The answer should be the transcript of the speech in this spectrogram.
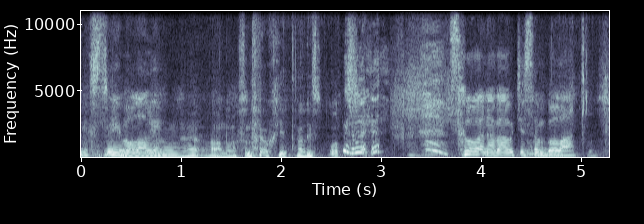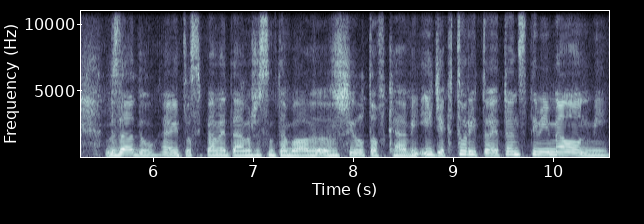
jak ste mi volali. Áno, he, áno, sme ho chytali spolu. Schovaná v aute som bola vzadu, hej, to si pamätám, že som tam bola v šiltovka. Vy ide, ktorý to je, ten s tými melónmi.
